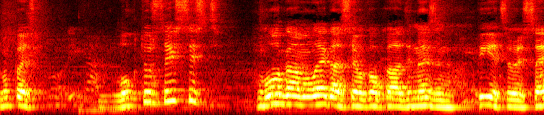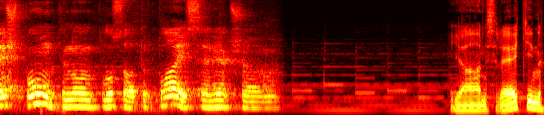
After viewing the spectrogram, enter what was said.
nu, pēc lukturs izsists. Logā man liekas, jau kaut kādi, nezinu, pieci vai seši punkti, nu, plus vēl tur plājas ir iekšā. Jānis rēķina,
